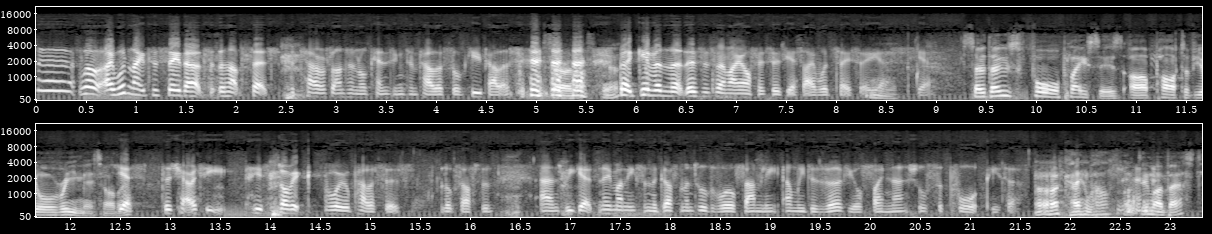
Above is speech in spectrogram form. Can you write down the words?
Uh, well, I wouldn't like to say that and upset the Tower of London or Kensington Palace or Kew Palace. Fair enough, yeah. But given that this is where my office is, yes, I would say so, Hmm. yes, yes. So those four places are part of your remit, are they? Yes, the charity Historic Royal Palaces looks after them, and we get no money from the government or the royal family, and we deserve your financial support, Peter. Oh, okay. Well, I'll do my best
